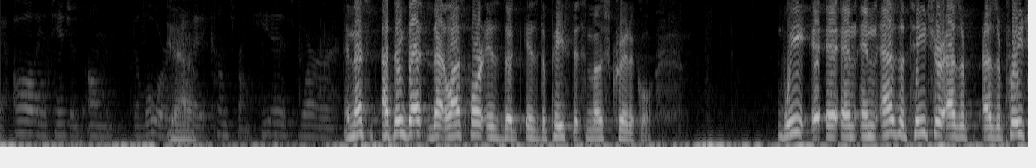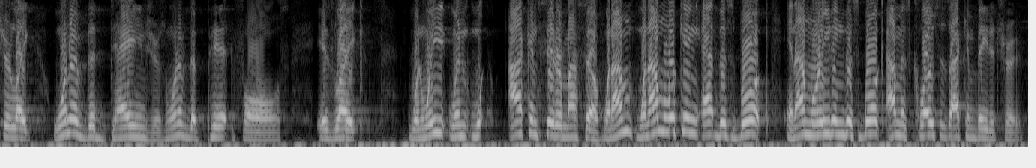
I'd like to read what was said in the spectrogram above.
that all the attention's on the Lord Yeah. and that it comes from His word. And that's I think that that last part is the is the piece that's most critical. We and and as a teacher, as a as a preacher, like one of the dangers, one of the pitfalls is like when we when I consider myself when I'm when I'm looking at this book and I'm reading this book, I'm as close as I can be to truth.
